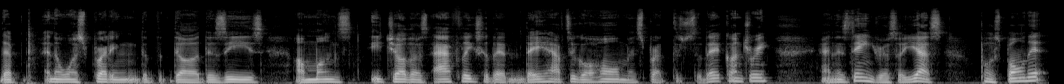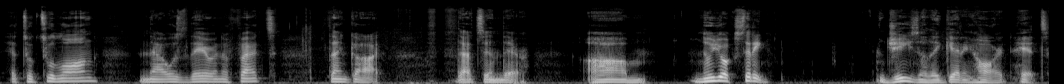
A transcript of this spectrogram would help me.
that no one's spreading the, the disease amongst each other as athletes, so that they have to go home and spread this to their country, and it's dangerous. So yes, postpone it. It took too long. Now it's there in effect. Thank God that's in there. Um, New York City. Geez, are they getting hard hit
